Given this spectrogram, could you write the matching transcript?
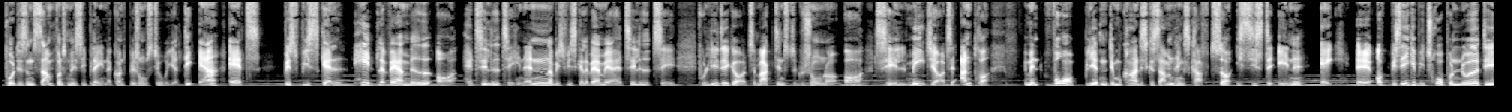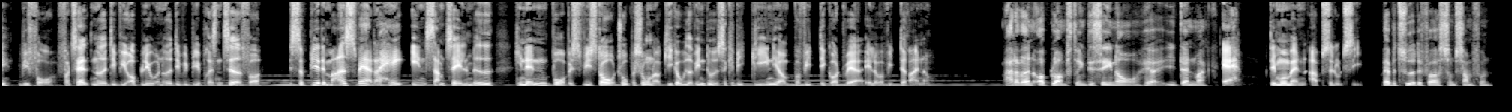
på det sådan samfundsmæssige plan af konspirationsteorier, det er, at hvis vi skal helt lade være med at have tillid til hinanden, og hvis vi skal lade være med at have tillid til politikere, til magtinstitutioner og til medier og til andre, men hvor bliver den demokratiske sammenhængskraft så i sidste ende af? Øh, og hvis ikke vi tror på noget af det, vi får fortalt, noget af det, vi oplever, noget af det, vi bliver præsenteret for, så bliver det meget svært at have en samtale med hinanden, hvor hvis vi står to personer og kigger ud af vinduet, så kan vi ikke blive enige om, hvorvidt det er godt vejr, eller hvorvidt det regner. Har der været en opblomstring de senere år her i Danmark? Ja, det må man absolut sige. Hvad betyder det for os som samfund?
